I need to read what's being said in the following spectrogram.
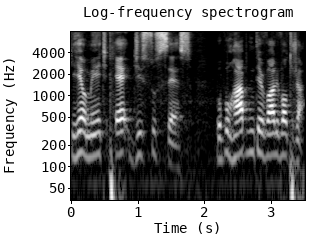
que realmente é de sucesso. Vou para um rápido intervalo e volto já.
